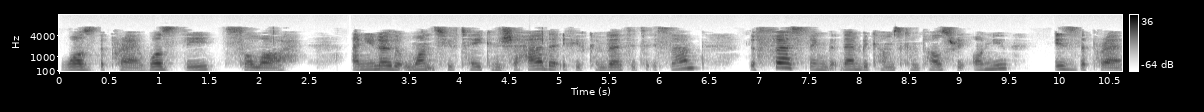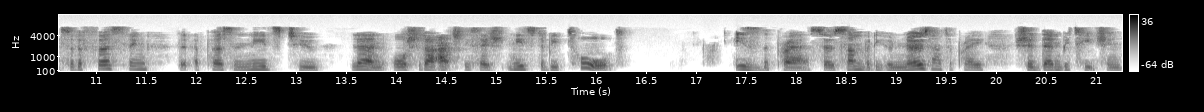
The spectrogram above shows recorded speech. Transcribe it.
was the prayer, was the salah. And you know that once you've taken Shahada, if you've converted to Islam, the first thing that then becomes compulsory on you is the prayer. So the first thing that a person needs to learn, or should I actually say needs to be taught, is the prayer. So somebody who knows how to pray should then be teaching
